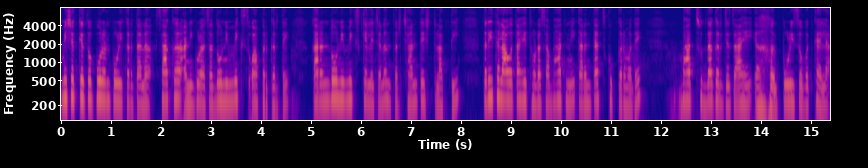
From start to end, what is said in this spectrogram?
मी शक्यतो पुरणपोळी करताना साखर आणि गुळाचा दोन्ही मिक्स वापर करते. कारण दोन्ही मिक्स केल्याच्यानंतर छान टेस्ट लागती. तर इथं लावत आहे थोडासा भात मी कारण त्याच कुकरमध्ये भातसुद्धा गरजेचा आहे पोळीसोबत खायला.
